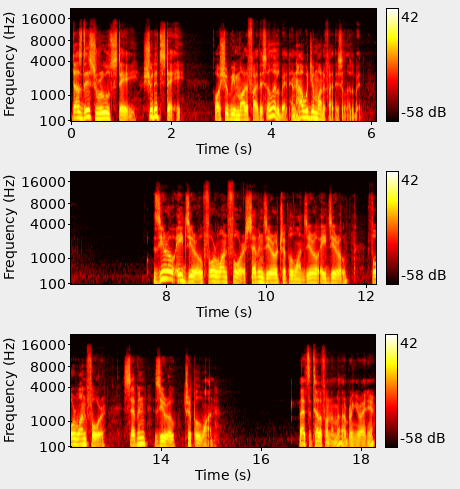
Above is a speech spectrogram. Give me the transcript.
Does this rule stay? Should it stay? Or should we modify this a little bit? And how would you modify this a little bit? 080 414 70111 080 414 70111. That's the telephone number. I'll bring you right here.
